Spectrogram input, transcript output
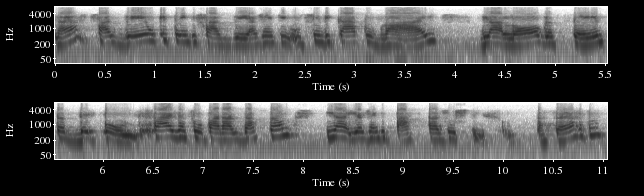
né? Fazer o que tem de fazer. A gente, o sindicato vai, dialoga, senta, depois faz a sua paralisação e aí a gente passa para a justiça, tá certo?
